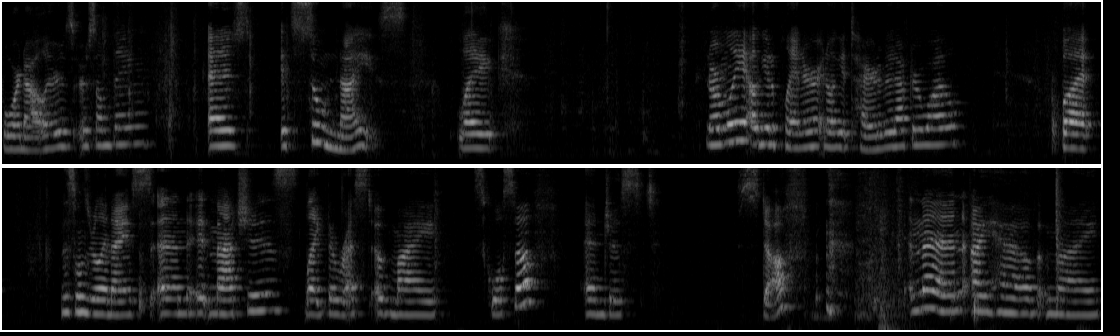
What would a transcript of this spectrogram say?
$4 or something. And it's, it's so nice. Like, normally I'll get a planner and I'll get tired of it after a while. But this one's really nice and it matches like the rest of my school stuff and just stuff. and then I have my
